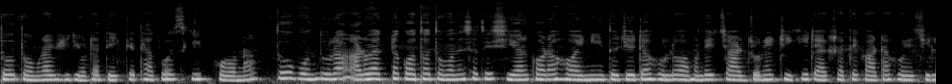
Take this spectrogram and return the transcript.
তো তোমরা ভিডিওটা দেখতে থাকো স্কিপ করো না। তো বন্ধুরা আরও একটা কথা তোমাদের সাথে শেয়ার করা হয়নি। তো যেটা হলো, আমাদের চারজনের টিকিট একসাথে কাটা হয়েছিল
